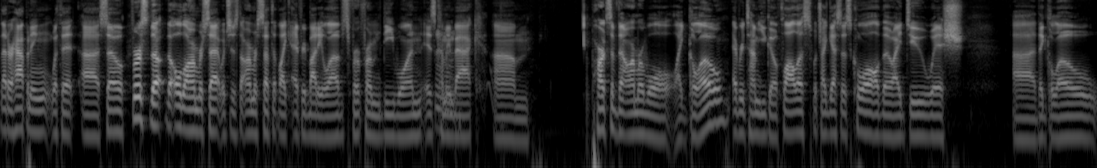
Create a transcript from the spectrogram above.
that are happening with it. Uh, so first, the the old armor set, which is the armor set that like everybody loves for from D one, is coming back. Um, parts of the armor will like glow every time you go flawless, which I guess is cool. Although I do wish uh, the glow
